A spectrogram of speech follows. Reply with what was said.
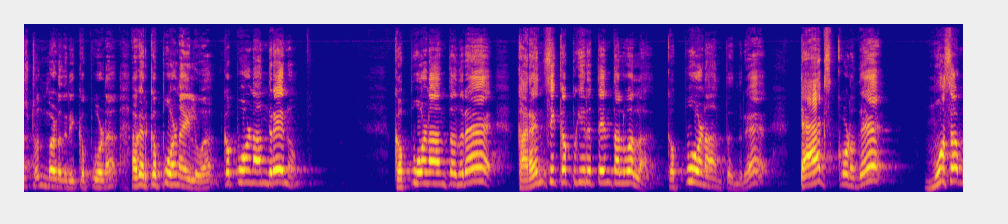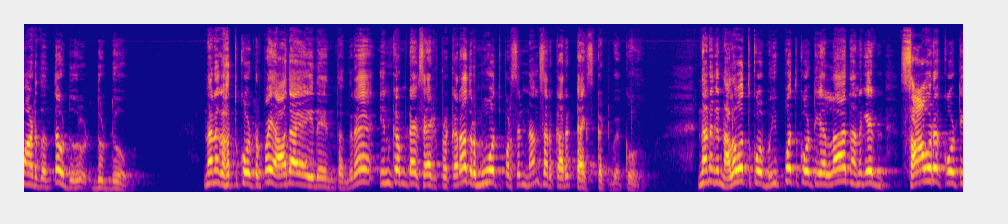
ಅಷ್ಟೊಂದು ಮಾಡಿದ್ರಿ ಕಪ್ಪು ಹಣ ಹಾಗಾದ್ರೆ ಕಪ್ಪು ಹಣ ಇಲ್ವಾ? ಕಪ್ಪು ಹಣ ಅಂದ್ರೇನು? ಕಪ್ಪು ಹಣ ಅಂತಂದರೆ ಕರೆನ್ಸಿ ಕಪ್ಪಗಿರುತ್ತೆ ಅಂತ ಅಲ್ವಲ್ಲ ಕಪ್ಪು ಹಣ ಅಂತಂದರೆ ಟ್ಯಾಕ್ಸ್ ಕೊಡದೆ ಮೋಸ ಮಾಡಿದಂಥ ದುಡ್ಡು. ನನಗೆ ಹತ್ತು ಕೋಟಿ ರೂಪಾಯಿ ಆದಾಯ ಇದೆ ಅಂತಂದರೆ ಇನ್ಕಮ್ ಟ್ಯಾಕ್ಸ್ ಆ್ಯಕ್ಟ್ ಪ್ರಕಾರ ಅದರ ಮೂವತ್ತು ಪರ್ಸೆಂಟ್ ನಾನು ಸರ್ಕಾರಕ್ಕೆ ಟ್ಯಾಕ್ಸ್ ಕಟ್ಟಬೇಕು ನನಗೆ ನಲವತ್ತು ಕೋ, ಇಪ್ಪತ್ತು ಕೋಟಿ ಅಲ್ಲ, ನನಗೆ ಸಾವಿರ ಕೋಟಿ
